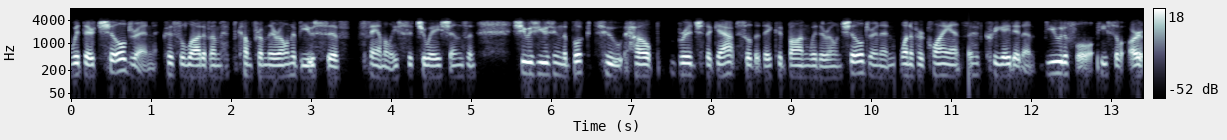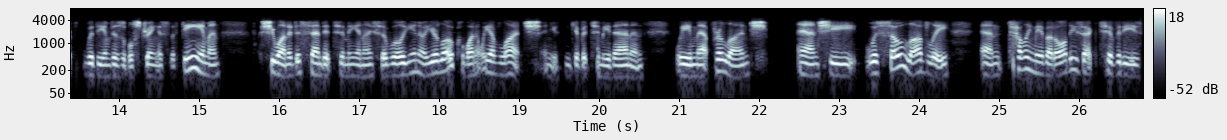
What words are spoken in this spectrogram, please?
with their children because a lot of them had come from their own abusive family situations and she was using the book to help bridge the gap so that they could bond with their own children and one of her clients had created a beautiful piece of art with the invisible string as the theme and she wanted to send it to me and I said, "Well, you know, you're local. Why don't we have lunch and you can give it to me then?" And we met for lunch and she was so lovely and telling me about all these activities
